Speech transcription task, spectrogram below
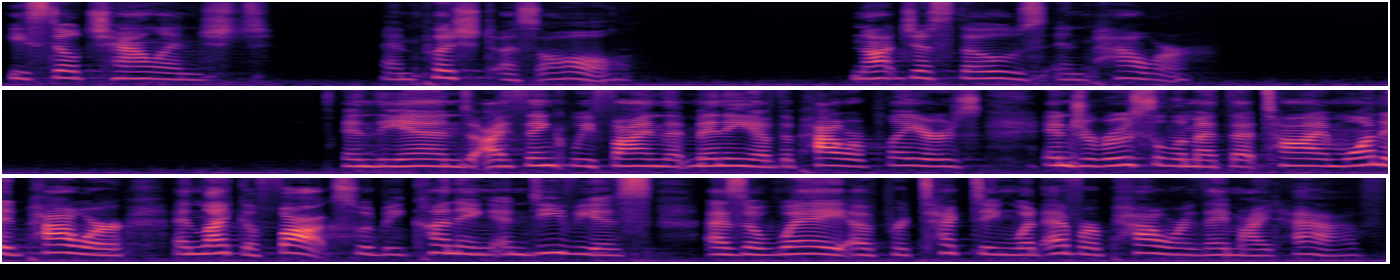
He still challenged and pushed us all, not just those in power. In the end, I think we find that many of the power players in Jerusalem at that time wanted power and, like a fox, would be cunning and devious as a way of protecting whatever power they might have,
